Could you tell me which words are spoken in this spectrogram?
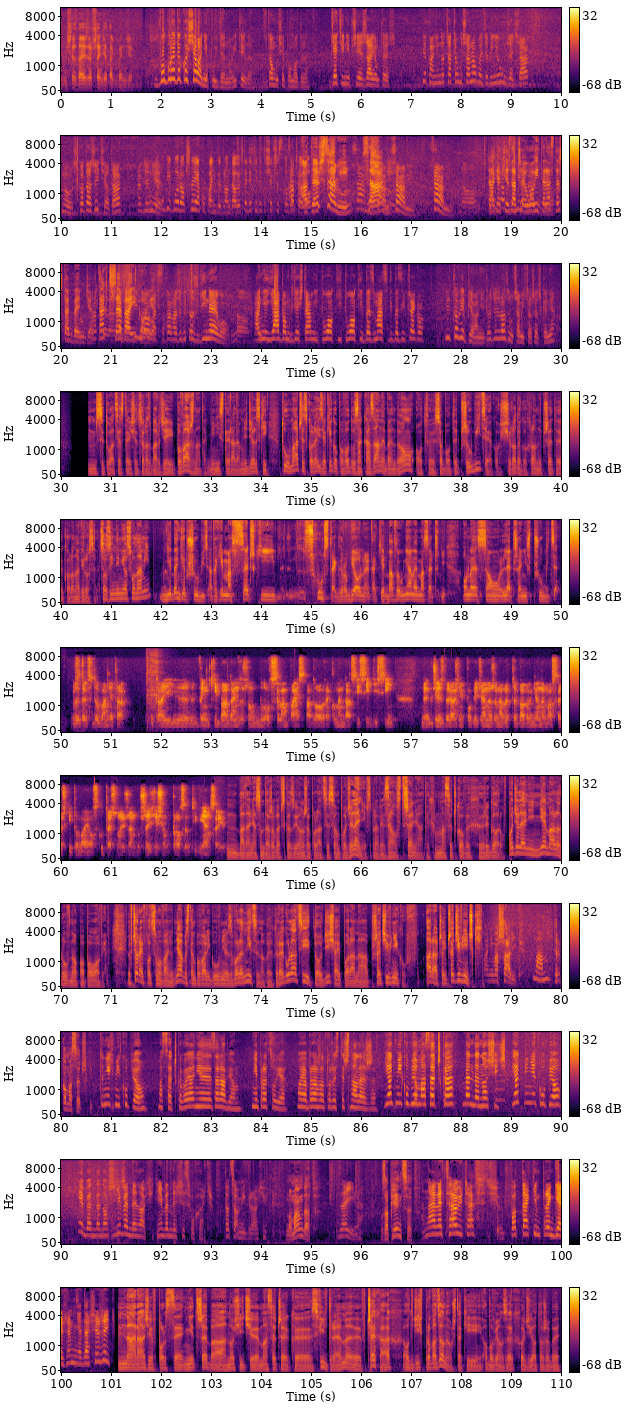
Mi się zdaje, że wszędzie tak będzie. W ogóle do kościoła nie pójdę, no i tyle. W domu się pomodlę. Dzieci nie przyjeżdżają też. Wie pani, no trzeba to uszanować, żeby nie umrzeć, tak? No, szkoda życia, tak? Także nie. Ubiegłoroczne jak u Pań wyglądały wtedy, kiedy to się wszystko zaczęło? A też sami. Sami, sami, sami. sami. No. Tak jak się zaczęło i teraz też tak będzie. Tak trzeba i koniec. kochana, żeby to zginęło. No. A nie jadą gdzieś tam i tłoki, tłoki, bez maski, bez niczego. I to wie pani, to rozum trzeba mieć troszeczkę, nie? Mm, sytuacja staje się coraz bardziej poważna, tak minister Adam Niedzielski tłumaczy z kolei z jakiego powodu zakazane będą od soboty przyłbice jako środek ochrony przed koronawirusem. Co z innymi osłonami? Nie będzie przyłbic, a takie maseczki z chustek robione, takie bawełniane maseczki, one są lepsze niż przyłbice? Zdecydowanie tak. Tutaj y, wyniki badań, zresztą odsyłam Państwa do rekomendacji CDC, gdzie jest wyraźnie powiedziane, że nawet te bawełniane maseczki to mają skuteczność rzędu 60% i więcej. Badania sondażowe wskazują, że Polacy są podzieleni w sprawie zaostrzenia tych maseczkowych rygorów. Podzieleni niemal równo po połowie. Wczoraj w podsumowaniu dnia występowali głównie zwolennicy nowych regulacji, to dzisiaj pora na przeciwników, a raczej przeciwniczki. Pani ma szalik. Mam. Tylko maseczki. To niech mi kupią maseczkę, bo ja nie zarabiam, nie pracuję. Moja branża turystyczna leży. Jak mi kupią maseczkę, będę nosić. Jak mi nie kupią, nie będę nosić. Nie będę nosić, nie będę się słuchać. To co mi grozi? No mandat. Za ile? Za 500. No ale cały czas pod takim pręgierzem nie da się żyć. Na razie w Polsce nie trzeba nosić maseczek e, z filtrem. W Czechach od dziś wprowadzono już taki obowiązek. Chodzi o to, żeby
